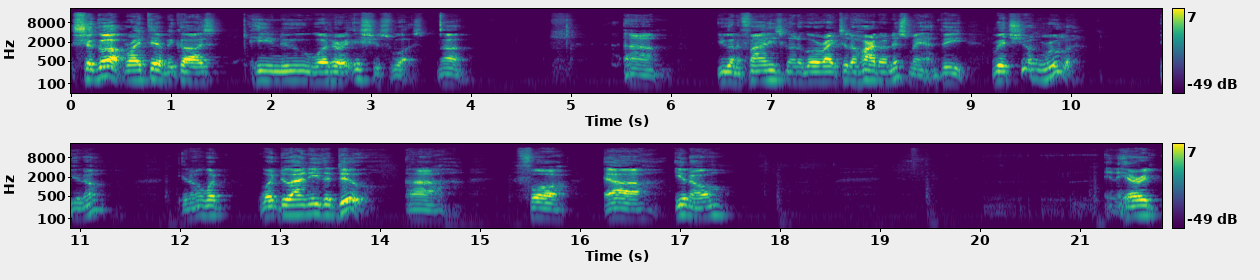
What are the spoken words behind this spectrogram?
shook up right there because he knew what her issues was. Uh, um, you're going to find he's going to go right to the heart on this man, the rich young ruler. You know, you know what? What do I need to do uh, for uh, you know inherit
